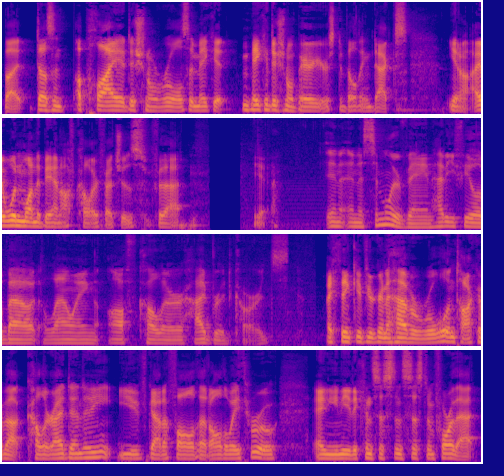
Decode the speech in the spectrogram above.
but doesn't apply additional rules and make it make additional barriers to building decks. You know, I wouldn't want to ban off color fetches for that. Yeah. In, in a similar vein, how do you feel about allowing off color hybrid cards? I think if you're going to have a rule and talk about color identity, you've got to follow that all the way through, and you need a consistent system for that.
